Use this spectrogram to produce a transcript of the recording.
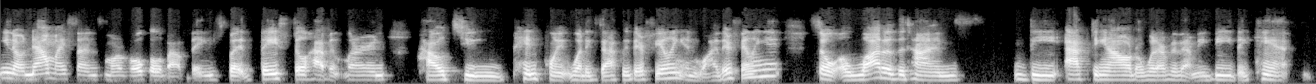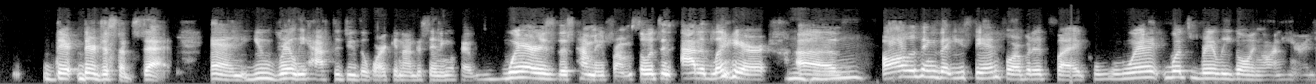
you know, now my son's more vocal about things, but they still haven't learned how to pinpoint what exactly they're feeling and why they're feeling it. So a lot of the times, the acting out or whatever that may be, they can't they're they're just upset and you really have to do the work in understanding okay where is this coming from? So it's an added layer mm-hmm. of all the things that you stand for but it's like what what's really going on here? And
